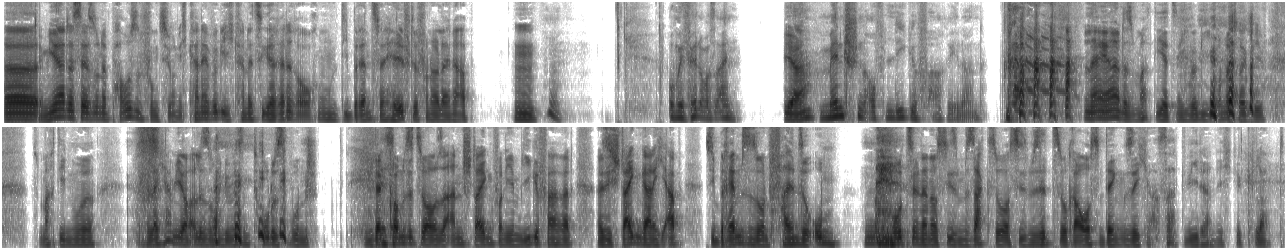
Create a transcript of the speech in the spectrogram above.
äh, Bei mir hat das ja so eine Pausenfunktion. Ich kann ja wirklich, ich kann eine Zigarette rauchen und die brennt zur Hälfte von alleine ab. hm, Oh, mir fällt noch was ein. ja. Menschen auf Liegefahrrädern. Naja, das macht die jetzt nicht wirklich unattraktiv. das macht die nur, vielleicht haben die auch alle so einen gewissen Todeswunsch. Und dann kommen sie zu Hause an, steigen von ihrem Liegefahrrad. Also sie steigen gar nicht ab, sie bremsen so und fallen so um. Und wurzeln dann aus diesem Sack, so aus diesem Sitz so raus und denken sich, das hat wieder nicht geklappt.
